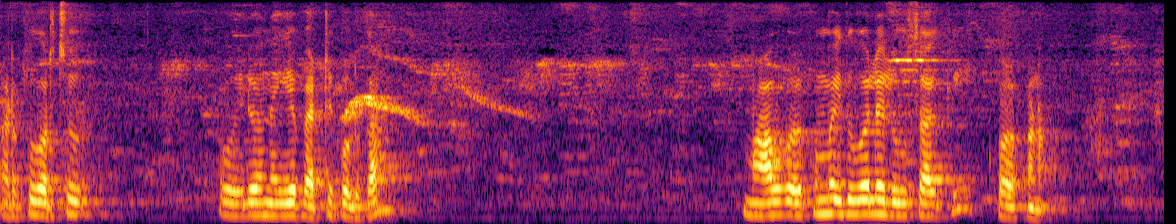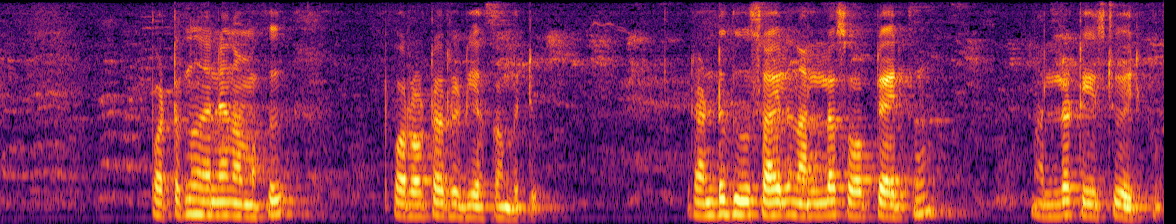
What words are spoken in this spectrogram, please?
അടുപ്പ് കുറച്ച് ഓയിലോ നെയ്യോ പരട്ടി കൊടുക്കുക. മാവ് കുഴക്കുമ്പോൾ ഇതുപോലെ ലൂസാക്കി കുഴക്കണം. പെട്ടെന്ന് തന്നെ നമുക്ക് പൊറോട്ട റെഡിയാക്കാൻ പറ്റും. രണ്ട് ദിവസമായാലും നല്ല സോഫ്റ്റ് ആയിരിക്കും നല്ല ടേസ്റ്റും ആയിരിക്കും.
